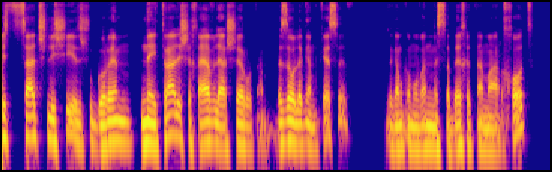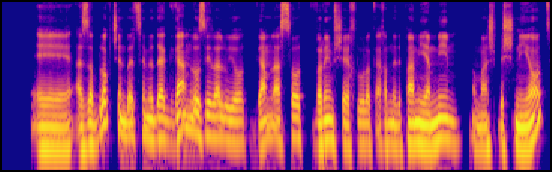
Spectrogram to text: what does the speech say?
יש צד שלישי, איזשהו גורם נייטרלי שחייב לאשר אותם, וזה עולה גם כסף, זה גם כמובן מסבך את המערכות. אה, אז הבלוקצ'יין בעצם יודע גם להוזיל עלויות, גם לעשות דברים שיכלו לקחת מדי פעם ימים, ממש בשניות,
